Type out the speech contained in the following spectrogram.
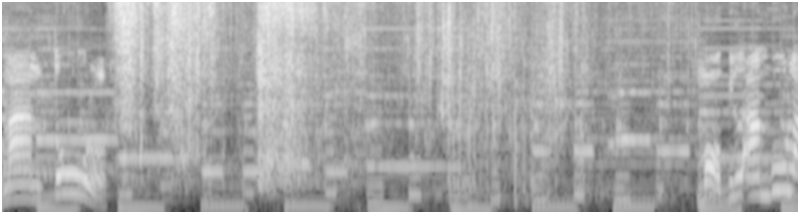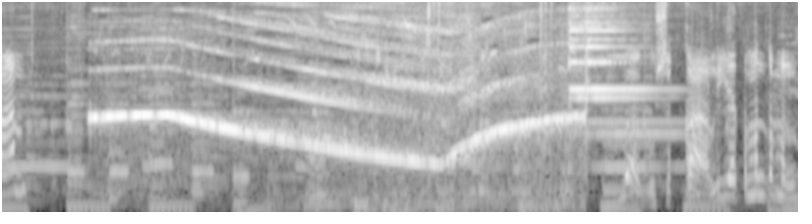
Mantul. Mobil ambulan. Bagus sekali ya teman-teman.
